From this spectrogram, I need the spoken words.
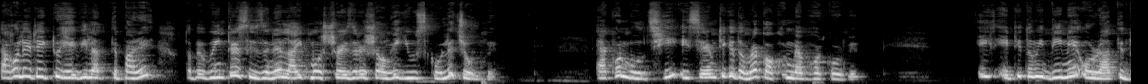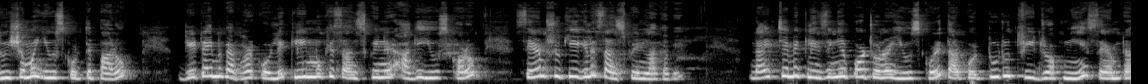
তাহলে এটা একটু হেভি লাগতে পারে, তবে উইন্টার সিজনে লাইট ময়শ্চারাইজারের সঙ্গে ইউজ করলে চলবে। এখন বলছি, এই সেরামটিকে তোমরা কখন ব্যবহার করবে? এই এটি তুমি দিনে ও রাতে দুই সময় ইউজ করতে পারো। ডে টাইমে ব্যবহার করলে ক্লিন মুখে সানস্ক্রিনের আগে ইউজ করো সেরাম শুকিয়ে গেলে সানস্ক্রিন লাগাবে। নাইট টাইমে ক্লিনজিংয়ের পর টোনার ইউজ করে তারপর টু টু থ্রি ড্রপ নিয়ে সেরামটা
